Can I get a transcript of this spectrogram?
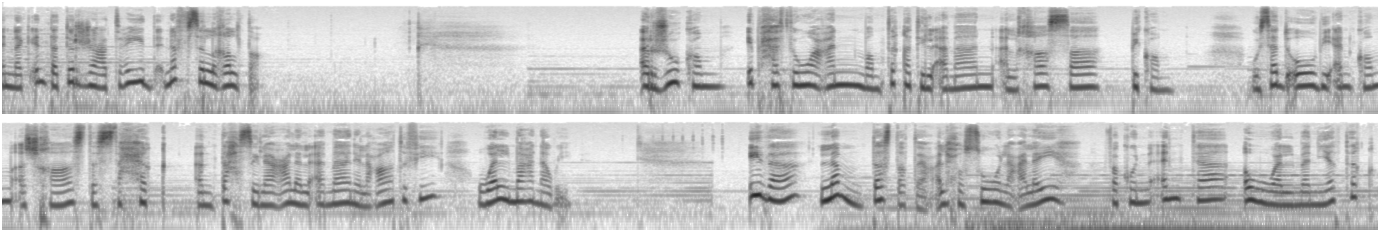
إنك أنت ترجع تعيد نفس الغلطة. أرجوكم ابحثوا عن منطقة الأمان الخاصة بكم. وصدقوا بأنكم أشخاص تستحق أن تحصل على الأمان العاطفي والمعنوي. إذا لم تستطع الحصول عليه فكن أنت أول من يثق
